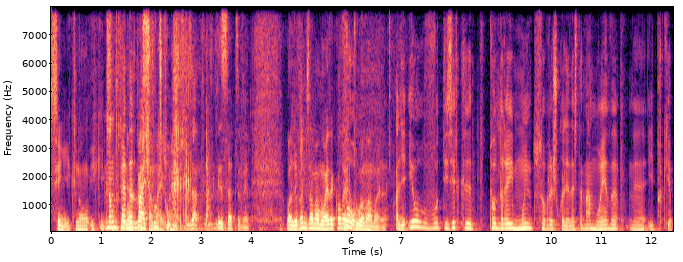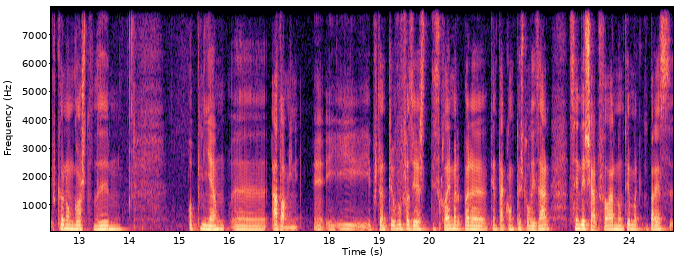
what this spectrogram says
Sim, e que não, e, que- Não dependa de mais fundos não é? públicos. Exato. Exatamente. Olha, vamos à má moeda. Qual é Vou. a tua má moeda? Olha, eu vou-te dizer que ponderei muito sobre a escolha desta má moeda eh, e porquê? Porque eu não gosto de hum, opinião eh, ad hominem. Eh, E, e- e, portanto, eu vou fazer este disclaimer para tentar contextualizar, sem deixar de falar num tema que me parece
